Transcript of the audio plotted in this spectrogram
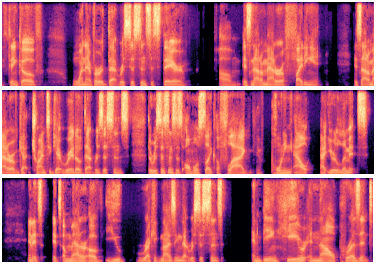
think of whenever that resistance is there, um, it's not a matter of fighting it. It's not a matter of get, trying to get rid of that resistance. The resistance is almost like a flag pointing out at your limits. And it's it's a matter of you recognizing that resistance and being here and now present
